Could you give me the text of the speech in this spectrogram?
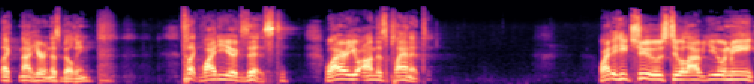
Like, not here in this building. like, why do you exist? Why are you on this planet? Why did he choose to allow you and me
